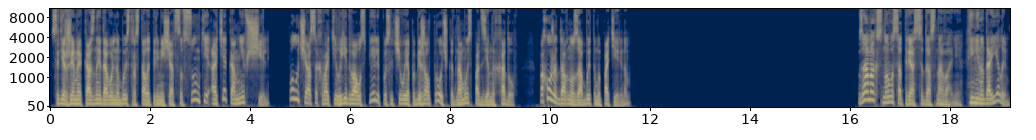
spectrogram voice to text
Содержимое казны довольно быстро стало перемещаться в сумки, а те ко мне в щель. Получаса хватило, едва успели, после чего я побежал прочь к одному из подземных ходов. Похоже, давно забытым и потерянным. Замок снова сотрясся до основания. И не надоело им?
